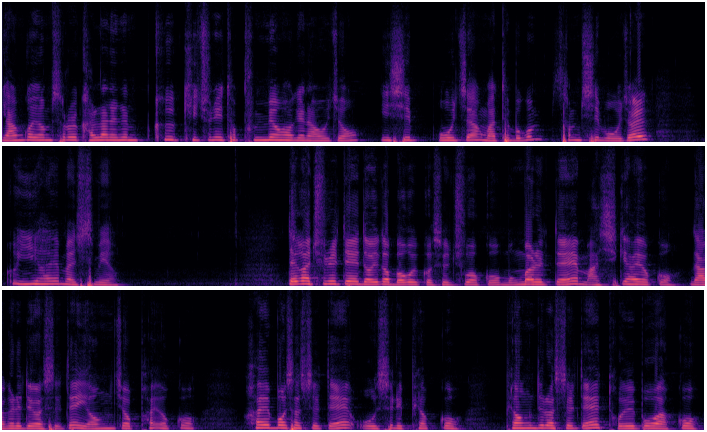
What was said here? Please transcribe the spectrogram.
양과 염소를 갈라내는 그 기준이 더 분명하게 나오죠. 25장 마태복음 35절 그 이하의 말씀이에요. 내가 줄일 때에 너희가 먹을 것을 주었고 목마를 때에 마시게 하였고 나그네 되었을 때 영접하였고 헐벗었을 때에 옷을 입혔고 병들었을 때에 돌보았고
